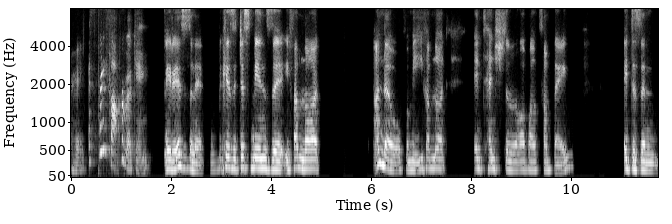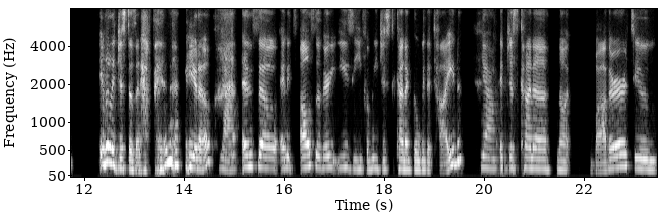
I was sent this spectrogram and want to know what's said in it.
Right. It's pretty thought provoking. It is, isn't it? Because it just means that if I'm not, I know for me, if I'm not intentional about something, it doesn't, it really just doesn't happen, you know? Yeah. And so, and it's also very easy for me just to kind of go with the tide. Yeah. And just kind of not bother to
